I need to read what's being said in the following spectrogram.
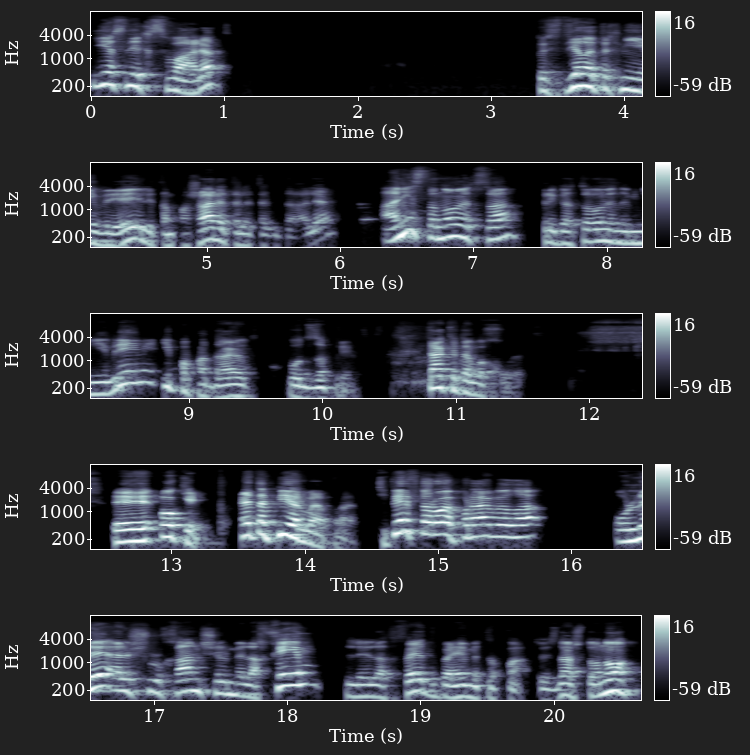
если их сварят, то есть сделают их не евреи, или там пожарят, или так далее, они становятся приготовленными неевреями и попадают под запрет. Так это выходит. Э, окей, это первое правило. Теперь второе правило. Оле аль шулхан шель мелахим лелафет этапа. То есть, да, что оно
